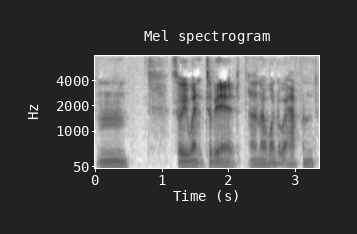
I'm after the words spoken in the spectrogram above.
Hmm. So he went to bed, and I wonder what happened.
